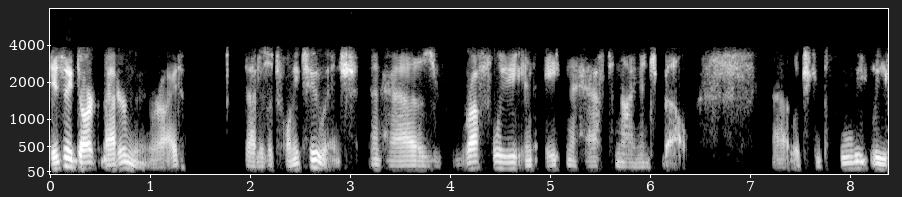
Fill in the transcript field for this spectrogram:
is a dark matter moon ride that is a 22 inch and has roughly an eight and a half to nine inch bell. Uh, looks completely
